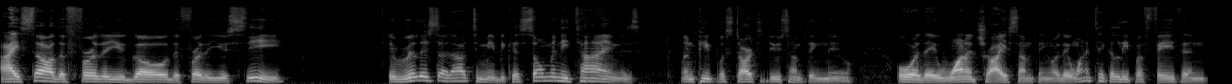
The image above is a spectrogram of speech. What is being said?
I saw the further you go, the further you see, it really stood out to me because so many times when people start to do something new, or they want to try something or they want to take a leap of faith and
